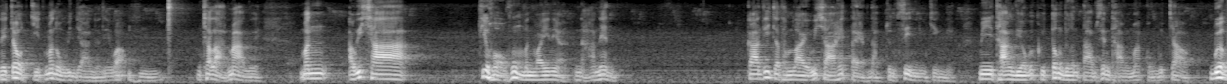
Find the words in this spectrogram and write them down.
ในเจ้าจิตมโนวิญญาณอันนี้ว่าอืมันฉลาดมากเลย มันอวิชชาที่ห่อหุ้มมันไว้เนี่ยหนาแน่น การที่จะทำลายวิชาให้แตกดับจนสิ้นจริงๆเนี่ยมีทางเดียวก็คือต้องเดินตามเส้นทางมรรคของพระเจ้า เบื้อง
